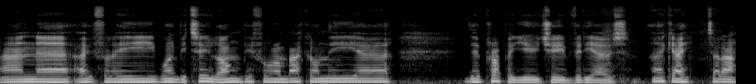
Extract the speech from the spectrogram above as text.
and uh, hopefully won't be too long before I'm back on the uh, the proper YouTube videos. Okay, ta-da.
